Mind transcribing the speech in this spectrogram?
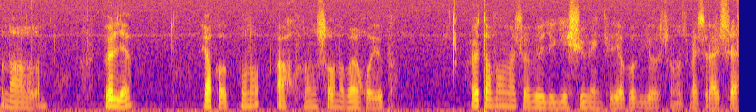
Bunu alalım. Böyle yapıp bunu aklını sonra buraya koyup etrafına mesela böyle yeşil renkli yapabiliyorsunuz. Mesela işte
